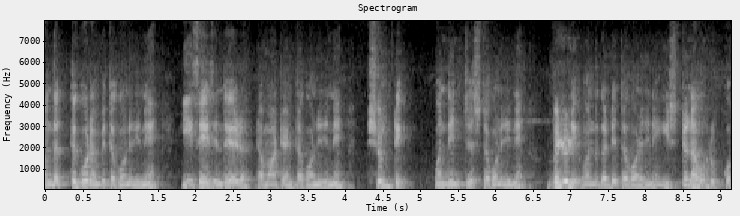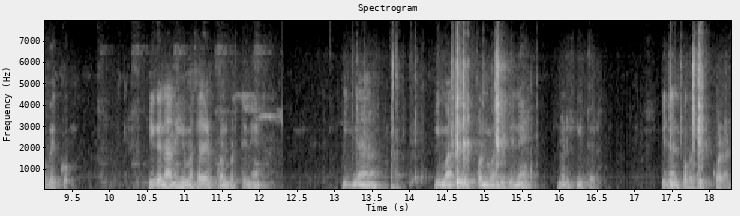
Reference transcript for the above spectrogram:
ಒಂದು ಹತ್ತು ಗೋಡಂಬಿ ತೊಗೊಂಡಿದ್ದೀನಿ. ಈ ಸೈಜಿಂದ ಎರಡು ಟಮಾಟೆ ಹಣ್ಣು ತೊಗೊಂಡಿದ್ದೀನಿ, ಶುಂಠಿ ಒಂದು ಇಂಚಷ್ಟು ತೊಗೊಂಡಿದ್ದೀನಿ, ಬೆಳ್ಳುಳ್ಳಿ ಒಂದು ಗಡ್ಡೆ ತೊಗೊಂಡಿದ್ದೀನಿ, ಇಷ್ಟು ನಾವು ರುಬ್ಕೋಬೇಕು. ಈಗ ನಾನು ಈ ಮಸಾಲೆ ರುಬ್ಕೊಂಡು ಬರ್ತೀನಿ. ಈಗ ನಾನು ಈ ಮಸಾಲೆ ರುಬ್ಕೊಂಡು ಬಂದಿದ್ದೀನಿ. ನೋಡಿ ಈ ಥರ. ಇದನ್ನು ಪಕ್ಕಕ್ಕೆ ಇಟ್ಕೊಳ್ಳೋಣ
